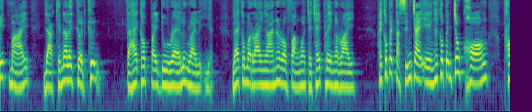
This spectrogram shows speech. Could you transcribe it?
มิตหมาย อยากเห็นอะไรเกิดขึ้น แต่ให้เขาไปดูแลเรื่องรายละเอียด และเขามารายงานให้เราฟังว่าจะใช้เพลงอะไร ให้เขาไปตัดสินใจเอง ให้เขาเป็นเจ้าของโปร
